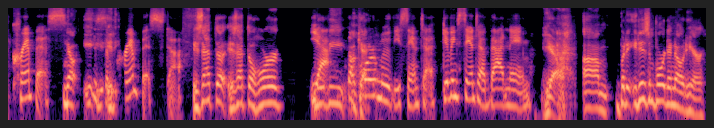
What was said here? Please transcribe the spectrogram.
Krampus. No, this is it, some it, Krampus stuff. is that the is that the horror yeah, movie? the Okay. horror movie Santa, giving Santa a bad name. Yeah. Um, but it is important to note here.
